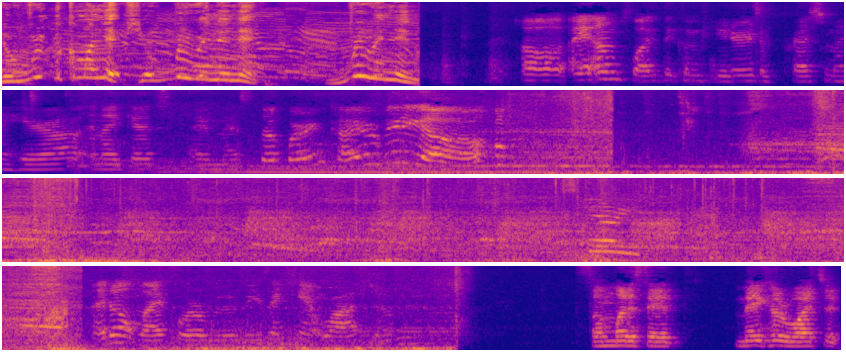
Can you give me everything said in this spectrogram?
You're look at my lips. You're ruining it. Ruining. Oh, I unplugged the computer to press my hair out, and I guess I messed up our entire video. Scary. I don't like horror movies. I can't watch them. Somebody said, make her watch a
